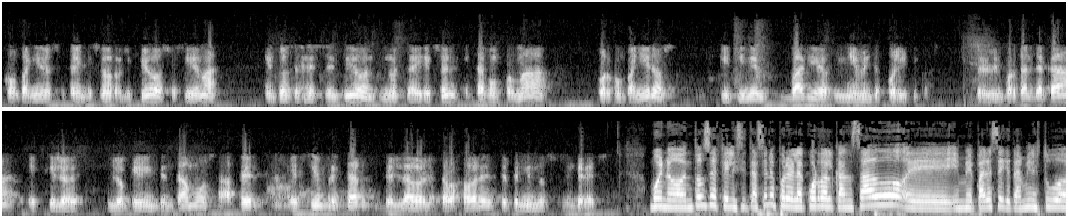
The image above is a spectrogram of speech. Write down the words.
compañeros también que son religiosos y demás. Entonces, en ese sentido, nuestra dirección está conformada por compañeros que tienen varios lineamientos políticos. Pero lo importante acá es que lo, lo que intentamos hacer es siempre estar del lado de los trabajadores dependiendo de sus intereses. Bueno, entonces felicitaciones por el acuerdo alcanzado eh, y me parece que también estuvo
